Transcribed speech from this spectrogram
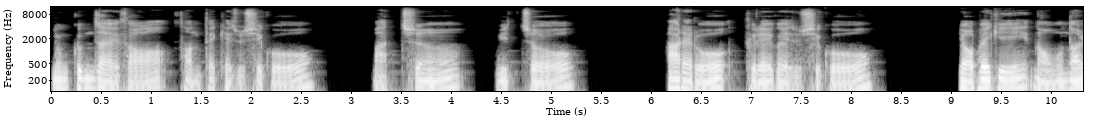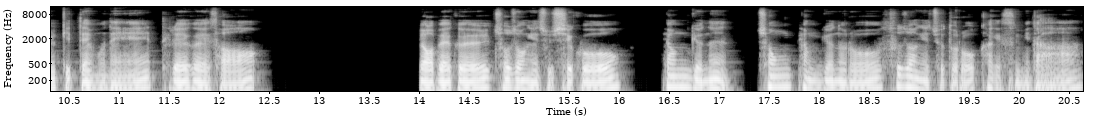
눈금자에서 선택해 주시고 맞춤 위쪽 아래로 드래그 해 주시고 여백이 너무 넓기 때문에 드래그해서 여백을 조정해 주시고 평균은 총평균으로 수정해 주도록 하겠습니다.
